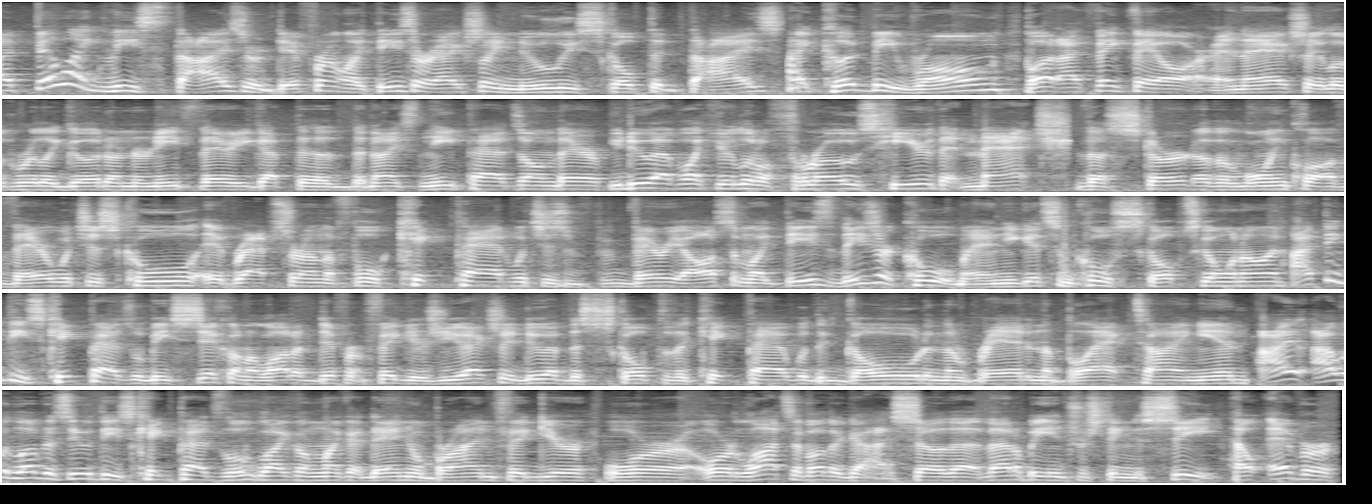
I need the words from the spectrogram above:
I feel like these thighs are different. Like, these are actually newly sculpted thighs. I could be wrong, but I think they are, and they actually look really good underneath there. You got the, the nice knee pads on there. You do have, like, your little throws here that match the skirt of the loincloth there, which is cool. It wraps around the full kick pad, which is very awesome. Like, these these are cool, man. You get some cool sculpts going on. I think these kick pads will be sick on a lot of different figures. You actually do have the sculpt of the kick pad with the gold and the red and the black tying in. I, I would love to see what these kick pads look like on like a Daniel Bryan figure or, or lots of other guys. So that, that'll be interesting to see. However,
